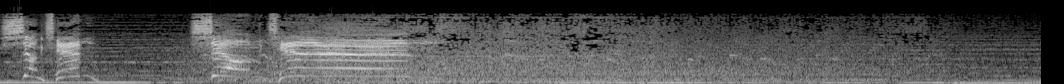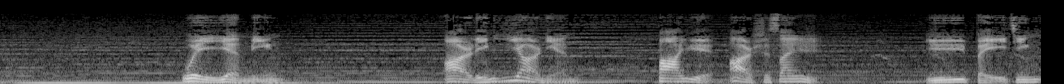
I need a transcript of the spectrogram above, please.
向前，向前！魏彦明，二零一二年八月二十三日，于北京。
